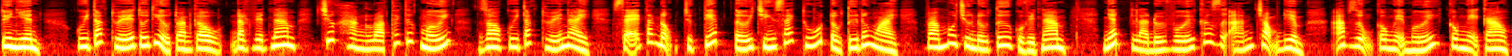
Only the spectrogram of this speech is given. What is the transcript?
Tuy nhiên, quy tắc thuế tối thiểu toàn cầu đặt Việt Nam trước hàng loạt thách thức mới do quy tắc thuế này sẽ tác động trực tiếp tới chính sách thu hút đầu tư nước ngoài và môi trường đầu tư của Việt Nam, nhất là đối với các dự án trọng điểm áp dụng công nghệ mới, công nghệ cao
